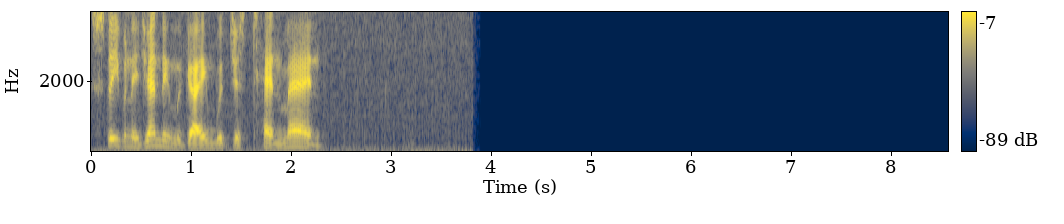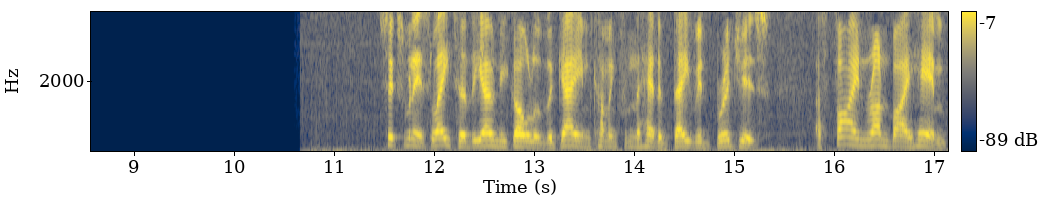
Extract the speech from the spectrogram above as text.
Stevenage ending the game with just 10 men. Six minutes later, the only goal of the game coming from the head of David Bridges. A fine run by him.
